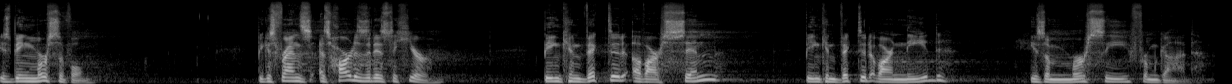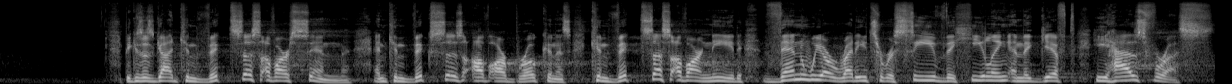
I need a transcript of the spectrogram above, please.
is being merciful. Because, friends, as hard as it is to hear, being convicted of our sin, being convicted of our need, is a mercy from God. Because as God convicts us of our sin and convicts us of our brokenness, convicts us of our need, then we are ready to receive the healing and the gift He has for us.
